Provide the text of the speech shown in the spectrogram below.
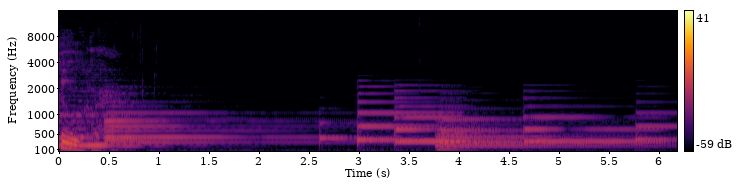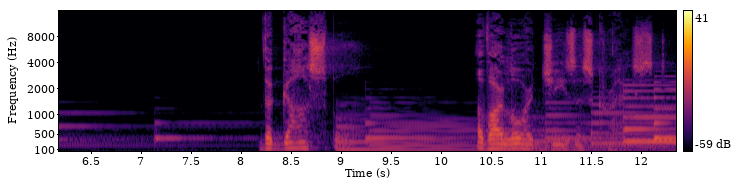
to her. the gospel of our Lord Jesus Christ.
